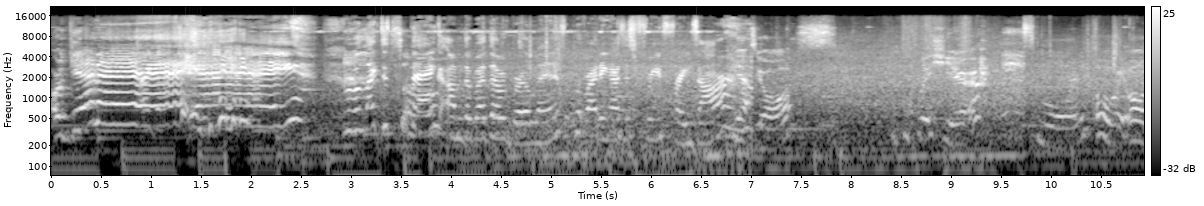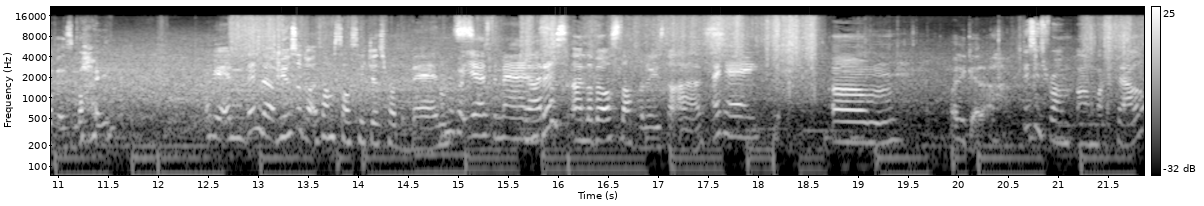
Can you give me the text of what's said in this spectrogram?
organic. Yay! We would like to thank um, the Weather of Berlin for providing us this free freezer. Yeah. It's yours. Put it here. It's mine. Oh wait, one of it's mine. Okay, and then the, we also got some sausages from the man. Oh my god, yes, the man. Yeah, this Annabelle stuff, but it's not us. Okay. Um, what do you get? Ah? This is from um, Marcel.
